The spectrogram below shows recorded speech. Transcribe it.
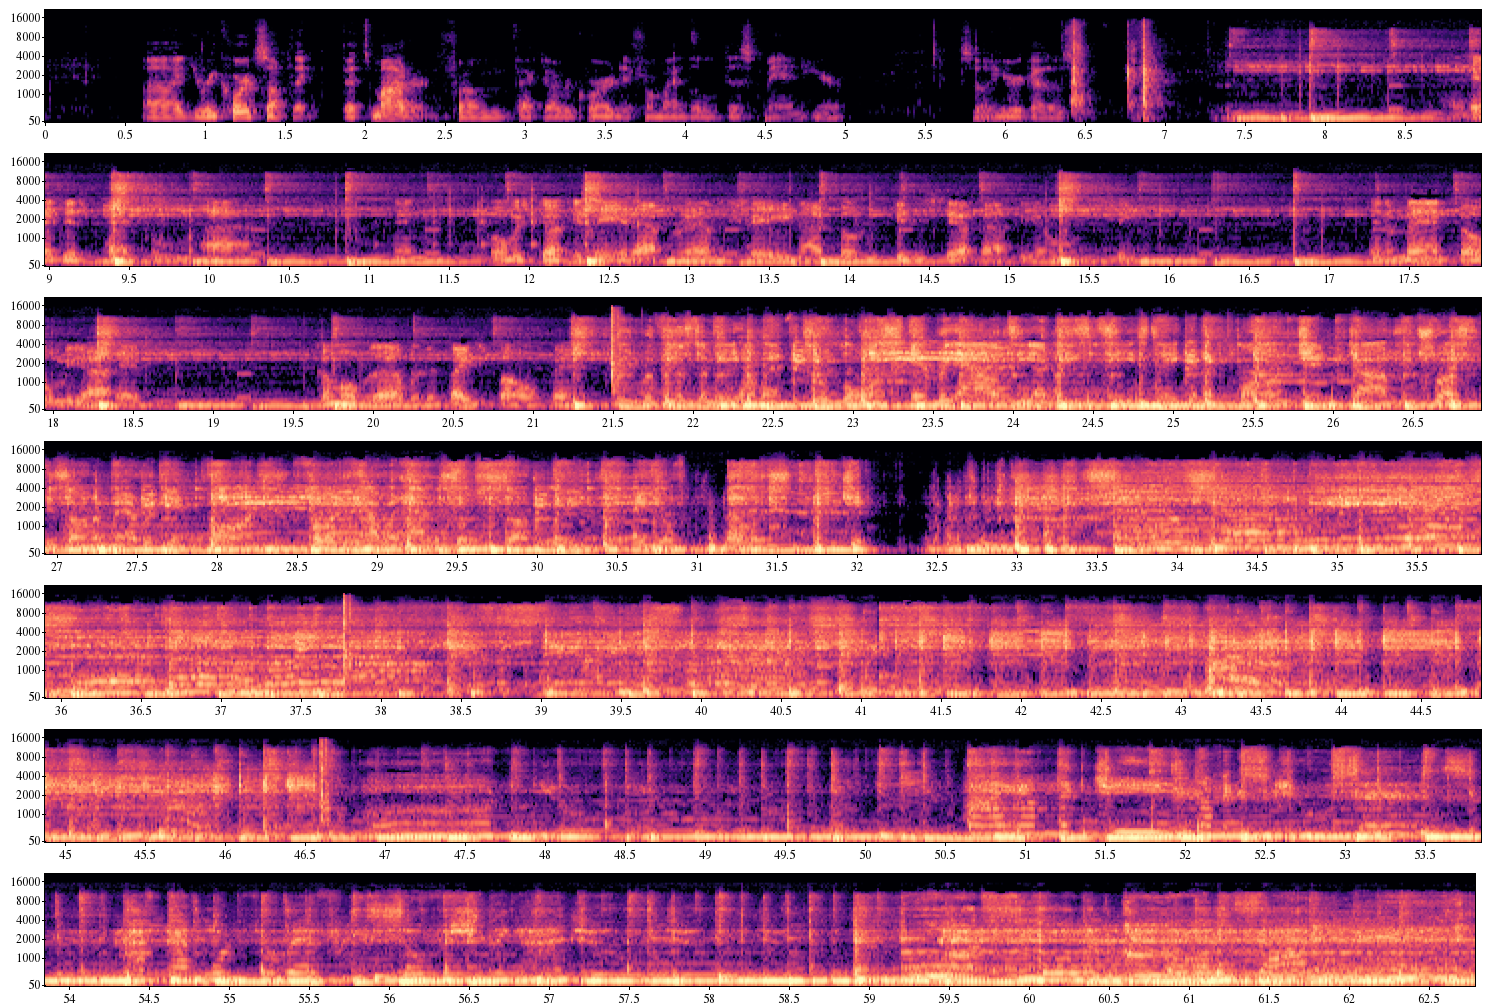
uh, you record something that's modern. From in fact, I recorded it from my little Discman here. So here it goes. I had this patch on my and Toby stuck his head out around the shade, and I told him, get yourself out here, I want to see. And the man told me I had come over there with a baseball bat. It reveals to me how ethics are lost. In reality, our decency is taking a plunge, and God we trust is on American pawn. Funny king of excuses. I've got one for every selfish thing I do. What's going on inside of me?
